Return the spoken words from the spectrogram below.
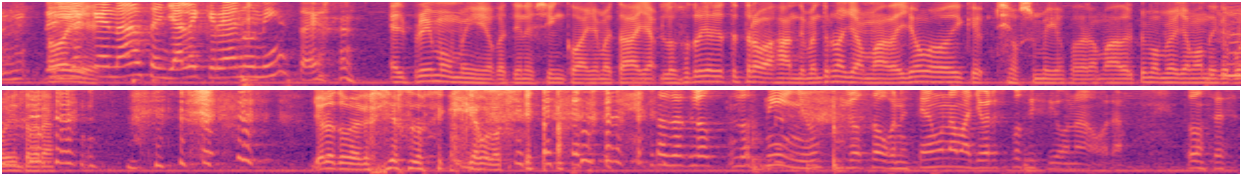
nacen, desde Oye. que nacen ya le crean un Instagram. El primo mío que tiene cinco años me estaba llamando. Los otros días yo estoy trabajando y me entra una llamada y yo veo y que, Dios mío, padre amado, el primo mío llamando y que por Instagram. yo lo tuve que, yo lo tuve que bloquear. Entonces los, los niños y los jóvenes tienen una mayor exposición ahora. Entonces,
